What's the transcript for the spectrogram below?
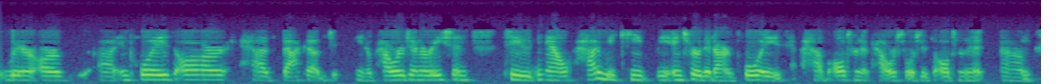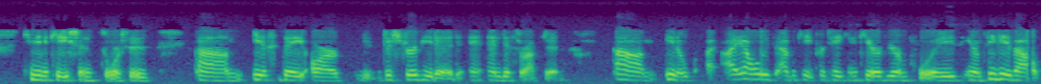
where our uh, employees are have backup you know power generation to now how do we keep ensure that our employees have alternate power sources, alternate um, communication sources um, if they are distributed and, and disrupted. Um, you know, I, I always advocate for taking care of your employees. You know, thinking about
